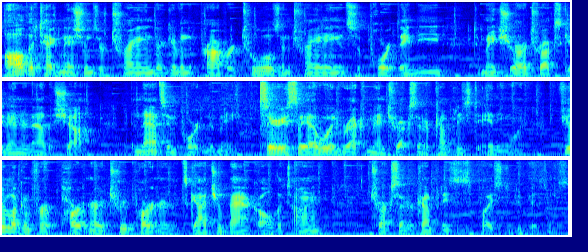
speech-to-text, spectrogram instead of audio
All the technicians are trained, they're given the proper tools and training and support they need to make sure our trucks get in and out of the shop. And that's important to me. Seriously, I would recommend Truck Center companies to anyone. If you're looking for a partner, a true partner that's got your back all the time, Truck Center Companies is the place to do business.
